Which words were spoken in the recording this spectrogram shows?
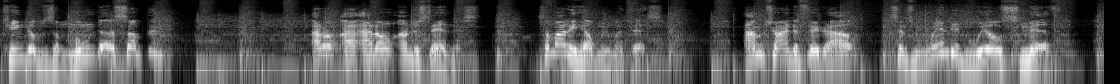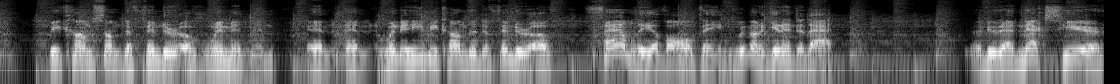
King of Zamunda or something? I don't I, I don't understand this. Somebody help me with this. I'm trying to figure out since when did Will Smith become some defender of women and and and when did he become the defender of family of all things? We're going to get into that. We're going to do that next here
